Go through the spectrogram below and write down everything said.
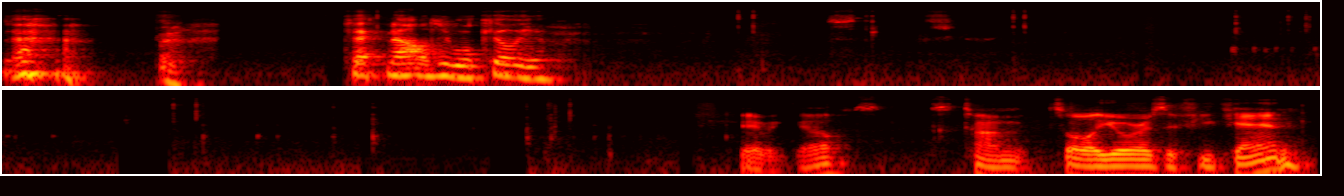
Technology will kill you. There we go. It's- Tom, it's all yours if you can.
